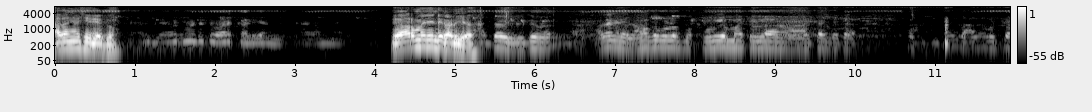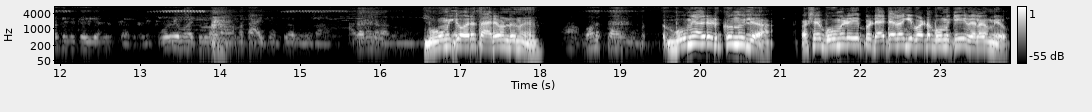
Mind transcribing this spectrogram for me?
അതങ്ങനെ ശരിയാക്കും. ഗവൺമെന്റിന്റെ കളിയോ. അതങ്ങനെ നമുക്ക് ഭൂമിക്ക് ഓരോ തരം ഉണ്ടെന്ന് ഭൂമി അവരെടുക്കൊന്നുമില്ല. പക്ഷെ ഭൂമിയുടെ ഇപ്പൊ ഡാറ്റാ ബാങ്കിൽ പെട്ട ഭൂമിക്ക് വില കമ്മിയാവും.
